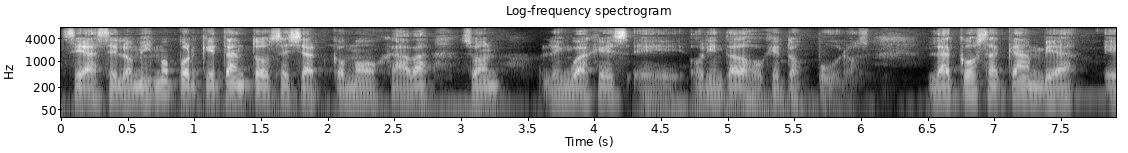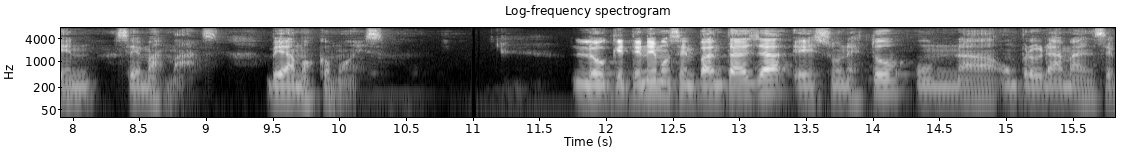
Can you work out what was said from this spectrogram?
se hace lo mismo porque tanto C Sharp como Java son lenguajes eh, orientados a objetos puros. La cosa cambia en C++. Veamos cómo es. Lo que tenemos en pantalla es un stub, un programa en C++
